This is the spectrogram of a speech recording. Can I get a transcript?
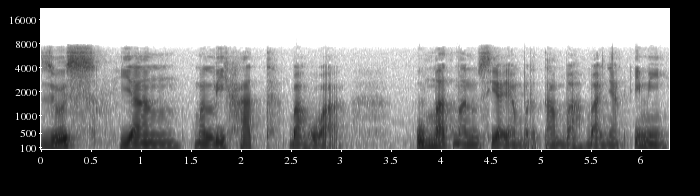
Zeus yang melihat bahwa umat manusia yang bertambah banyak ini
